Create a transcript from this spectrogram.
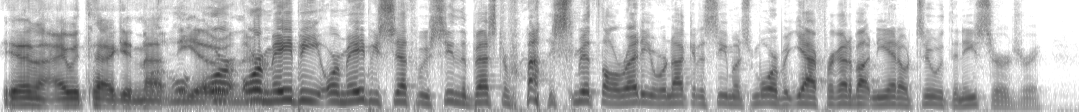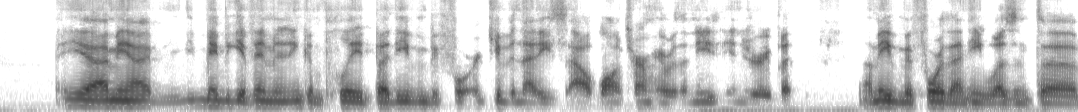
Yeah, and I would tag in Matt Nieto. Or, or maybe, or maybe Seth, we've seen the best of Reilly Smith already. We're not going to see much more. But yeah, I forgot about Nieto too with the knee surgery. Yeah, I mean, I maybe give him an incomplete, but even before, given that he's out long term here with a knee injury, but um, even before then, he wasn't uh,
